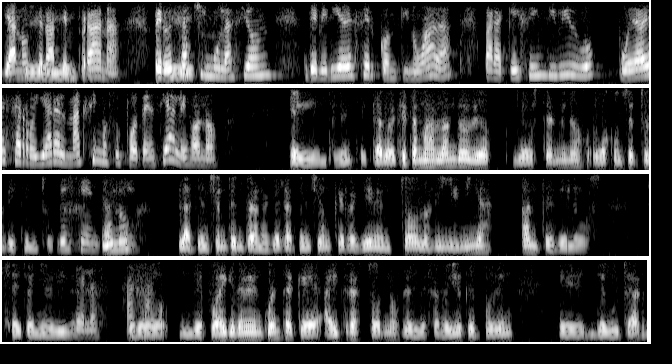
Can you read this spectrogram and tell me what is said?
ya no será temprana, pero esa estimulación debería de ser continuada para que ese individuo pueda desarrollar al máximo sus potenciales, ¿o no? Evidentemente, claro, es que estamos hablando de dos, términos o dos conceptos distintos. Uno, la atención temprana, que es la atención que requieren todos los niños y niñas antes de los seis años de vida. Pero después hay que tener en cuenta que hay trastornos del desarrollo que pueden eh, debutar,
